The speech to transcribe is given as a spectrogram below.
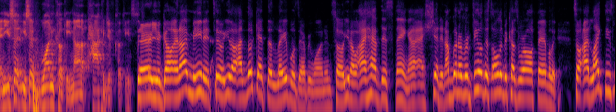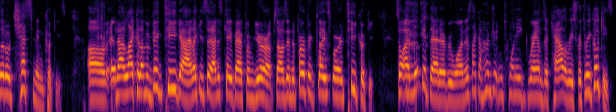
And you said you said one cookie, not a package of cookies. There you go. And I mean it too. You know, I look at the labels, everyone. And so, you know, I have this thing. I, I shit it. I'm going to reveal this only because we're all family. So I like these little chessmen cookies. Um, and I like because I'm a big tea guy. Like you said, I just came back from Europe. So I was in the perfect place for a tea cookie. So I look at that, everyone. It's like 120 grams of calories for three cookies.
